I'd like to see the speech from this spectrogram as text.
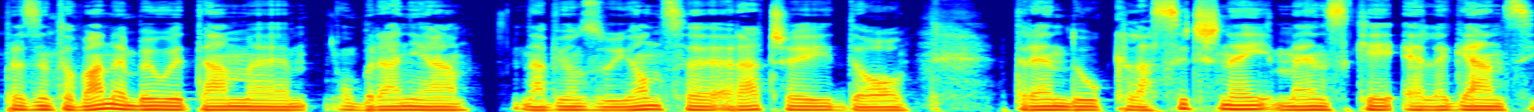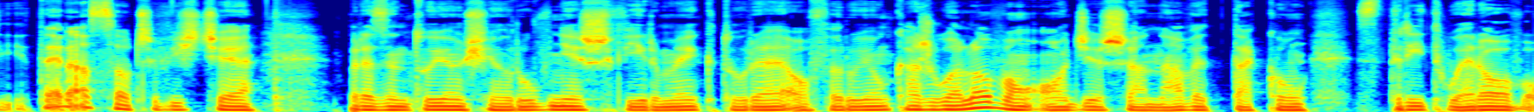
prezentowane były tam e, ubrania nawiązujące raczej do trendu klasycznej męskiej elegancji. Teraz oczywiście prezentują się również firmy, które oferują casualową odzież, a nawet taką streetwearową.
